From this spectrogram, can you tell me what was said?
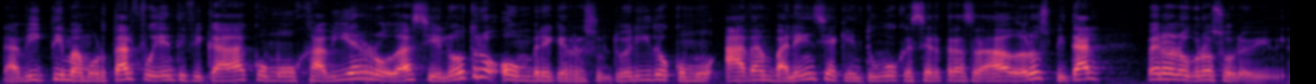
La víctima mortal fue identificada como Javier Rodas y el otro hombre que resultó herido como Adam Valencia, quien tuvo que ser trasladado al hospital pero logró sobrevivir.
